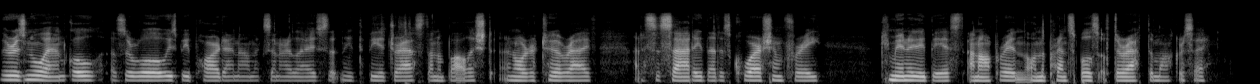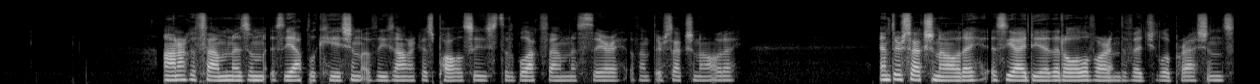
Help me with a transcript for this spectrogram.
There is no end goal, as there will always be power dynamics in our lives that need to be addressed and abolished in order to arrive at a society that is coercion free, community based, and operating on the principles of direct democracy. Anarchist feminism is the application of these anarchist policies to the black feminist theory of intersectionality. Intersectionality is the idea that all of our individual oppressions,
